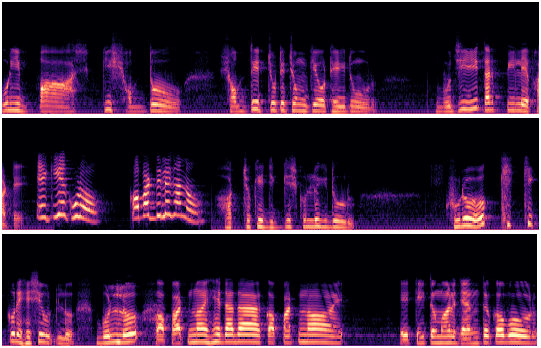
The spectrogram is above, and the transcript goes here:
উড়ি বাস কি শব্দ! শব্দের চোটে চমকে ওঠে ইঁদুর। বুঝি তার পিলে ফাটে। এ কি এ খুড়ো? কপাট দিলে কেন? হচ্চকে জিজ্ঞেস করল ইঁদুর। খুড়ো খিক খিক করে হেসে উঠল, বলল, কপাট নয় হে দাদা, কপাট নয়। এটি তোমার জ্যান্ত কবর।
